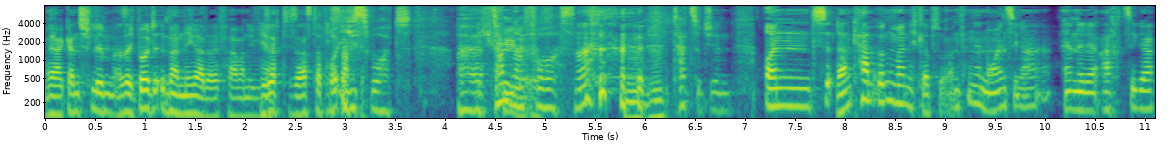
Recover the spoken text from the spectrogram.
Ja, ganz schlimm. Also ich wollte immer einen Mega Drive haben. Und wie gesagt, ich saß davor, E-Swat, äh, Thunder. Force, ne? Tatsujin. Und dann kam irgendwann, ich glaube so Anfang der 90er, Ende der 80er,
